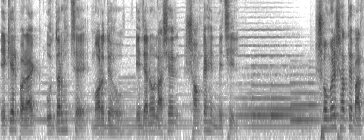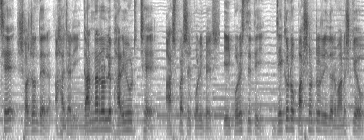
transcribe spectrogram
একের পর এক উদ্ধার হচ্ছে মরদেহ। এ যেন লাশের সংখ্যাহীন মিছিল। সময়ের সাথে বাড়ছে স্বজনদের আহাজারি। কান্নার ভারী উঠছে আশপাশের পরিবেশ। এই পরিস্থিতি যে কোনো পাষণ্ড হৃদয়ের মানুষকেও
